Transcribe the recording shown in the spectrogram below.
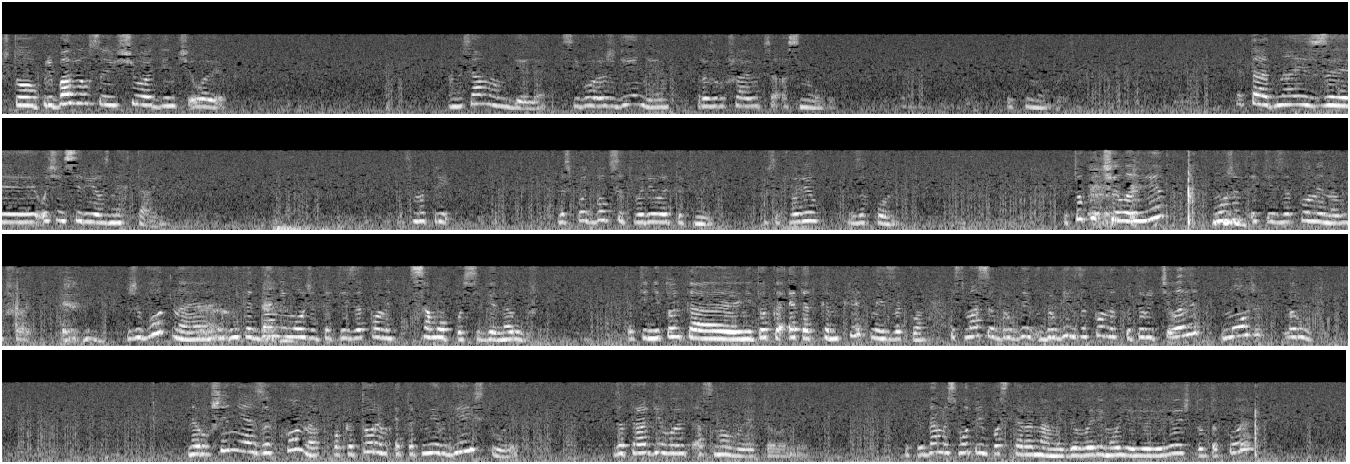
что прибавился еще один человек. А на самом деле с его рождением разрушаются основы. Таким образом. Это одна из э, очень серьезных тайн. Смотри, Господь Бог сотворил этот мир, сотворил закон. И только человек может эти законы нарушать. Животное никогда не может эти законы само по себе нарушить. Кстати, не только, не только этот конкретный закон, есть масса других, других законов, которые человек может нарушить. Нарушение законов, по которым этот мир действует, затрагивают основы этого мира. И когда мы смотрим по сторонам и говорим, ой-ой-ой-ой, что такое,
